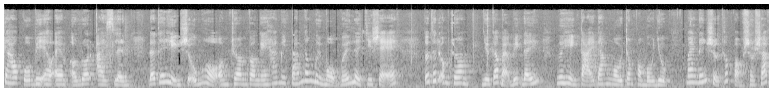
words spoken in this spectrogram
cao của BLM ở Rhode Island, đã thể hiện sự ủng hộ ông Trump vào ngày 28 tháng 11 với lời chia sẻ Tôi thích ông Trump, như các bạn biết đấy, người hiện tại đang ngồi trong phòng bầu dục, mang đến sự thất vọng sâu sắc.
